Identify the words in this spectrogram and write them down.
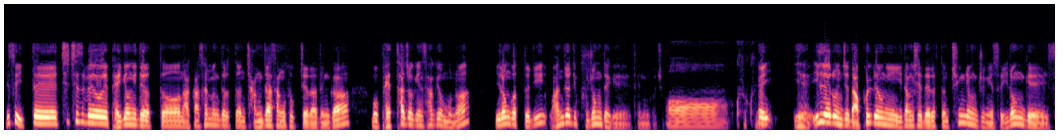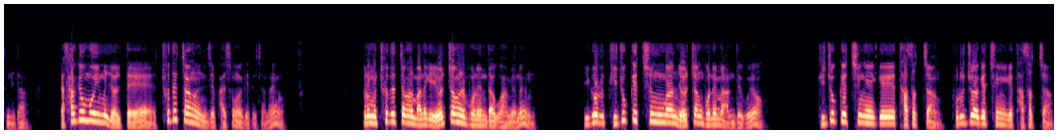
그래서 이때 치치스 배우의 배경이 되었던 아까 설명드렸던 장자상속제라든가 뭐 배타적인 사교 문화 이런 것들이 완전히 부정되게 되는 거죠. 어, 그렇군요. 그러니까 예, 일례로 이제 나폴레옹이 이 당시에 내렸던 칙령 중에서 이런 게 있습니다. 그러니까 사교 모임을 열 때 초대장을 이제 발송하게 되잖아요. 그러면 초대장을 만약에 10장을 보낸다고 하면은 이거를 귀족 계층만 10장 보내면 안 되고요. 귀족 계층에게 5장, 부르주아 계층에게 5장.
